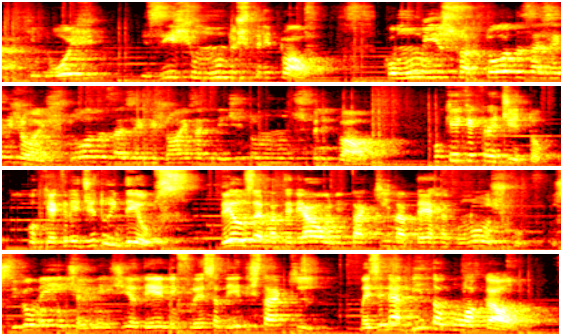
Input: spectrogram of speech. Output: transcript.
aqui hoje, existe um mundo espiritual. Comum isso a todas as religiões. Todas as religiões acreditam no mundo espiritual. Por que, que acreditam? Porque acreditam em Deus. Deus é material, ele está aqui na Terra conosco? Possivelmente, a energia dele, a influência dele está aqui. Mas ele habita algum local,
